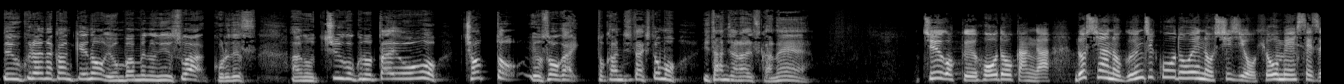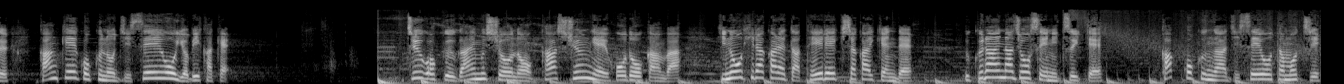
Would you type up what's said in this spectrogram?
で、ウクライナ関係の4番目のニュースはこれです。あの、中国の対応をちょっと予想外と感じた人もいたんじゃないですかね。中国報道官がロシアの軍事行動への支持を表明せず、関係国の自制を呼びかけ、中国外務省の華春英報道官は、昨日開かれた定例記者会見で、ウクライナ情勢について、各国が自制を保ち、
